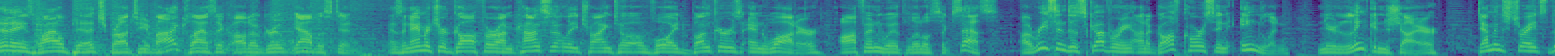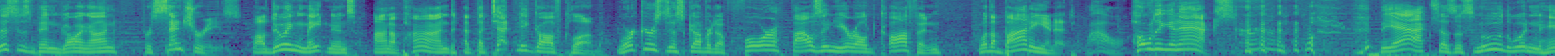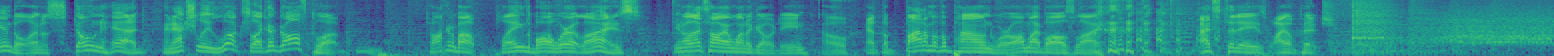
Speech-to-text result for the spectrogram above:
Today's Wild Pitch brought to you by Classic Auto Group Galveston. As an amateur golfer, I'm constantly trying to avoid bunkers and water, often with little success. A recent discovery on a golf course in England near Lincolnshire demonstrates this has been going on for centuries. While doing maintenance on a pond at the Tetney Golf Club, workers discovered a 4,000 year old coffin with a body in it. Wow. Holding an axe. the axe has a smooth wooden handle and a stone head and actually looks like a golf club. Talking about playing the ball where it lies. You know, that's how I want to go, Dean. Oh. At the bottom of a pound where all my balls lie. that's today's wild pitch.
